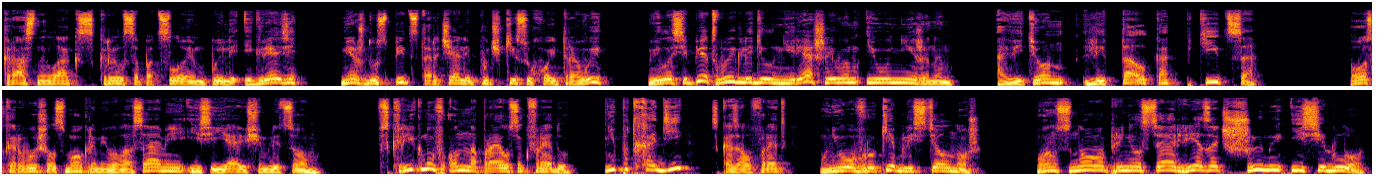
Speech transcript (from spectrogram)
Красный лак скрылся под слоем пыли и грязи, между спиц торчали пучки сухой травы, велосипед выглядел неряшливым и униженным, а ведь он летал как птица. Оскар вышел с мокрыми волосами и сияющим лицом. Вскрикнув, он направился к Фреду. «Не подходи!» – сказал Фред. У него в руке блестел нож. Он снова принялся резать шины и седло.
